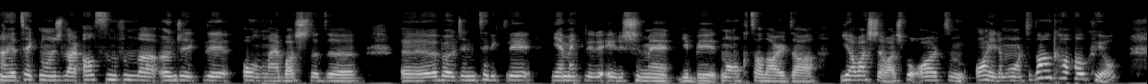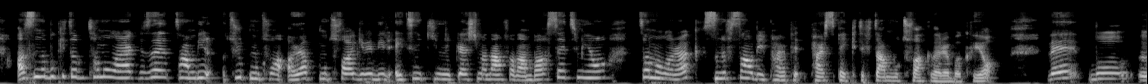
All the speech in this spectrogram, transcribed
e, teknolojiler alt sınıfında öncelikli olmaya başladığı e, ve böylece nitelikli yemekleri erişimi gibi noktalarda yavaş yavaş bu artım, o ayrım ortadan kalkıyor. Aslında bu kitap tam olarak bize tam bir Türk mutfağı, Arap mutfağı gibi bir etnik kimlikleşmeden falan bahsetmiyor. Tam olarak sınıfsal bir per- perspektiften mutfaklara bakıyor. Ve bu e,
